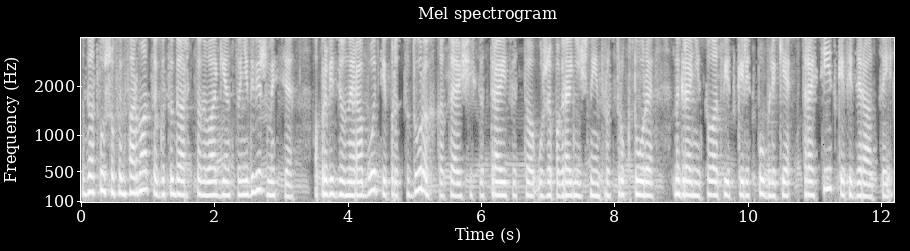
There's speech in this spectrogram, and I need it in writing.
Заслушав информацию Государственного агентства недвижимости о проведенной работе и процедурах, касающихся строительства уже пограничной инфраструктуры на границе Латвийской Республики с Российской Федерацией,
